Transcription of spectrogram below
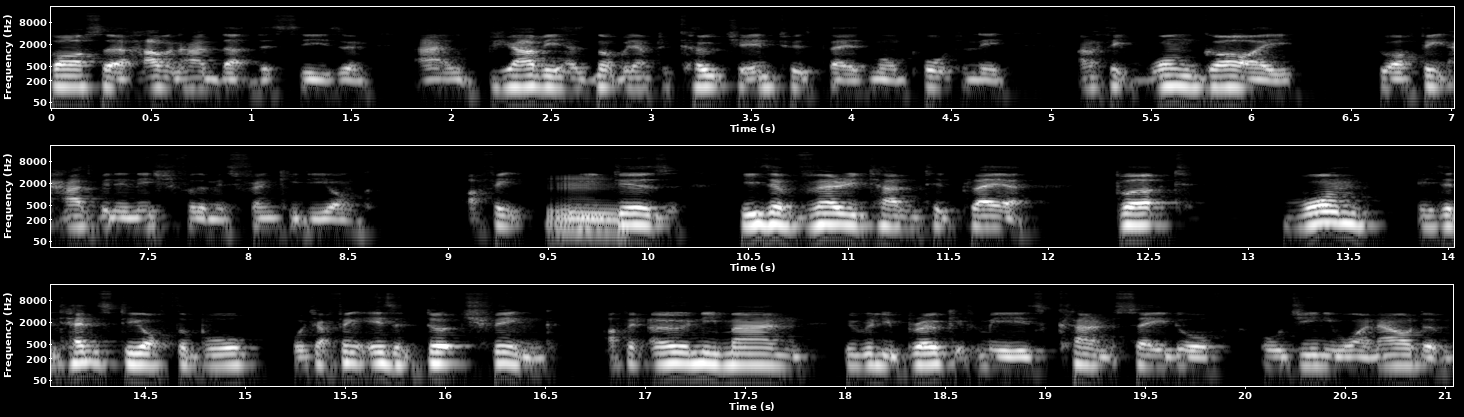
Barca haven't had that this season, and Xavi has not been able to coach it into his players. More importantly, and I think one guy who I think has been an issue for them is Frenkie De Jong. I think he Mm. does. He's a very talented player, but one his intensity off the ball, which I think is a Dutch thing. I think only man who really broke it for me is Clarence Seedorf or Gini Wijnaldum.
